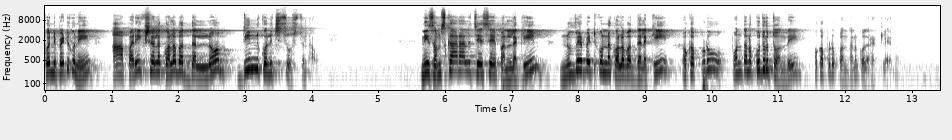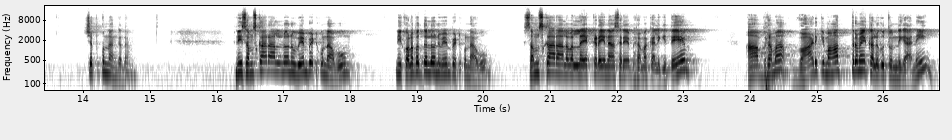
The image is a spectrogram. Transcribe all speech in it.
కొన్ని పెట్టుకుని ఆ పరీక్షల కొలబద్దల్లో దీన్ని కొలిచి చూస్తున్నావు. నీ సంస్కారాలు చేసే పనులకి నువ్వే పెట్టుకున్న కొలబద్దలకి ఒకప్పుడు పొంతన కుదురుతోంది ఒకప్పుడు పొంతన కుదరట్లేదు. చెప్పుకున్నాం కదా? నీ సంస్కారాల్లో నువ్వేం పెట్టుకున్నావు? నీ కొలబద్దల్లో నువ్వేం పెట్టుకున్నావు? సంస్కారాల వల్ల ఎక్కడైనా సరే భ్రమ కలిగితే ఆ భ్రమ వాడికి మాత్రమే కలుగుతుంది కానీ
